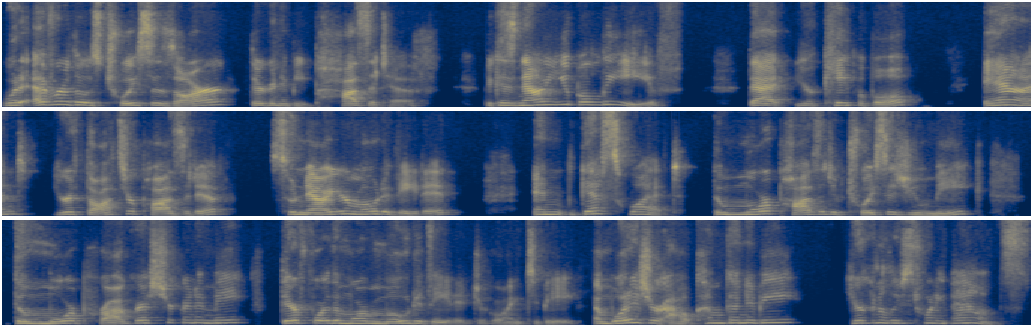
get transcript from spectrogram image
Whatever those choices are, they're going to be positive because now you believe that you're capable and your thoughts are positive. So now you're motivated. And guess what? The more positive choices you make, the more progress you're going to make. Therefore, the more motivated you're going to be. And what is your outcome going to be? You're going to lose 20 pounds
